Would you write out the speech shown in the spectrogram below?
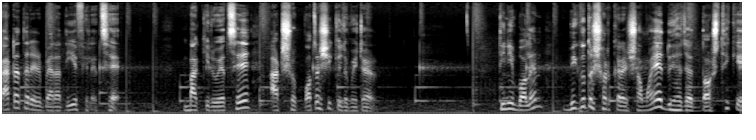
কাটাতারের বেড়া দিয়ে ফেলেছে। বাকি রয়েছে আটশো পঁচাশি কিলোমিটার। তিনি বলেন, বিগত সরকারের সময়ে দুই হাজার দশ থেকে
